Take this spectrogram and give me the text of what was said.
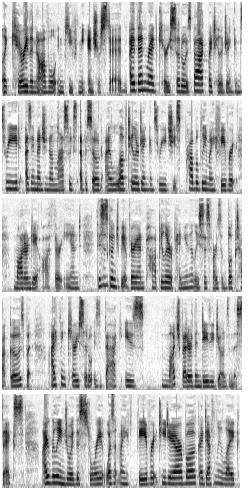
like carry the novel and keep me interested. I then read Carrie Soto is Back by Taylor Jenkins Reid. As I mentioned on last week's episode, I love Taylor Jenkins Reid. She's probably my favorite modern day author, and this is going to be a very unpopular opinion, at least as far as the BookTok goes, but I think Carrie Soto is Back is much better than Daisy Jones and the Six. I really enjoyed this story. It wasn't my favorite TJR book. I definitely like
